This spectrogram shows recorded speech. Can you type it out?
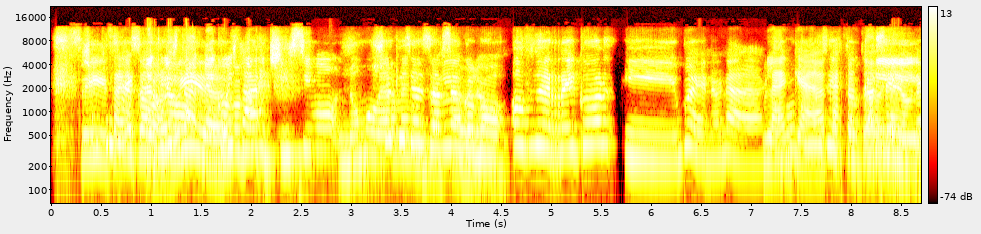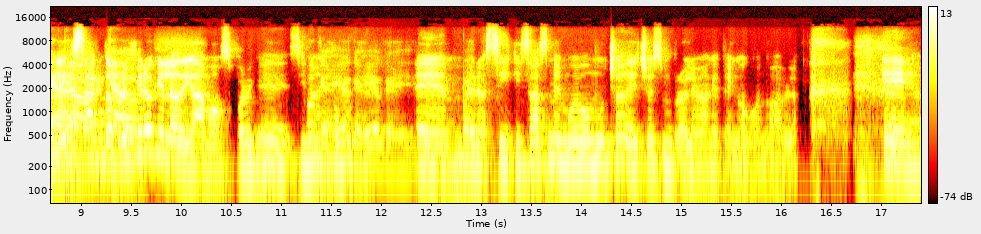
Sí, me, cuesta, muchísimo no moverme. Yo quise hacerlo como off the record y bueno, nada. Blanca, acá está todo Exacto, prefiero que lo digamos porque si no. Ok, ok, ok. Eh, Pero sí, quizás me muevo mucho, de hecho es un problema que tengo cuando hablo. eh,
